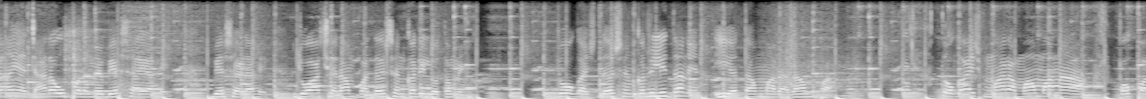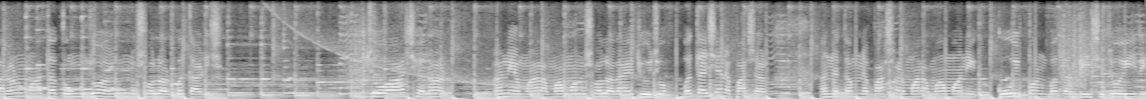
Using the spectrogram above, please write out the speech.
અહીંયા ચારા ઉપર અમે બેસાયા હે, બેસાડ્યા છે જો આ છે રામભા, દર્શન કરી લો તમે. જો ગાય દર્શન કરી લીધા ને એ હતા અમારા રામભા. તો ગાઈશ મારા મામાના પપ્પા રણમાં હતા તો હું જો એમનું સોલર બતાડીશ. જો આ છે રણ અને મારા મામાનું સોલર આવ્યું જો બતાવશે ને પાછળ. અને તમને પાછળ મારા મામાની કોઈ પણ બતાવી છે જો એ રે.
